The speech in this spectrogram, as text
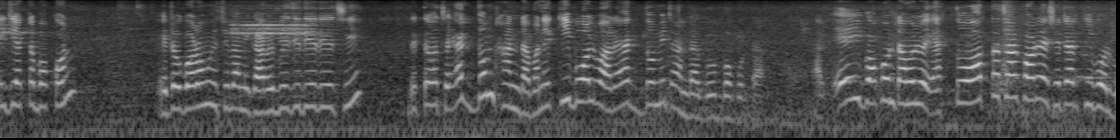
এই যে একটা বকন, এটাও গরম হয়েছিল, আমি গাবের বেজি দিয়ে দিয়েছি। দেখতে পাচ্ছ, একদম ঠান্ডা মানে কি বলব, আর একদমই ঠান্ডা বকনটা। আর এই বকনটা হলো এত অত্যাচার করে, সেটা আর কি বলব?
